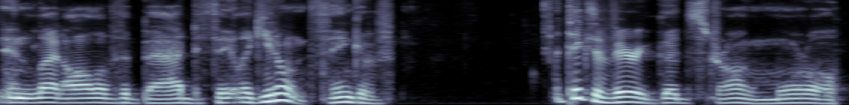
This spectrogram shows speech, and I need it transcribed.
and let all of the bad thing like you don't think of it takes a very good, strong moral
